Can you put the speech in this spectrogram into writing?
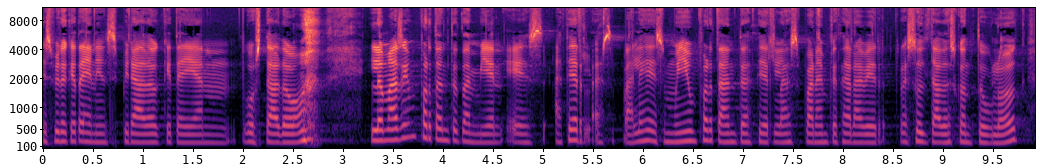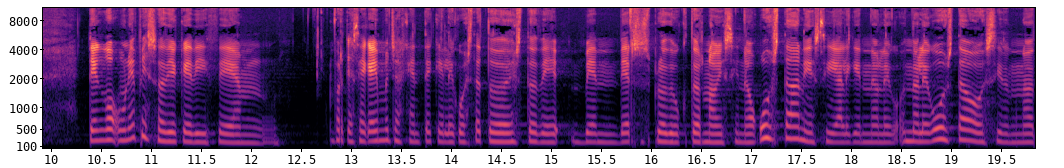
Espero que te hayan inspirado, que te hayan gustado. Lo más importante también es hacerlas, ¿vale? Es muy importante hacerlas para empezar a ver resultados con tu blog. Tengo un episodio que dice, mm, porque sé que hay mucha gente que le cuesta todo esto de vender sus productos, ¿no? Y si no gustan, y si a alguien no le, no le gusta, o si no, no,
